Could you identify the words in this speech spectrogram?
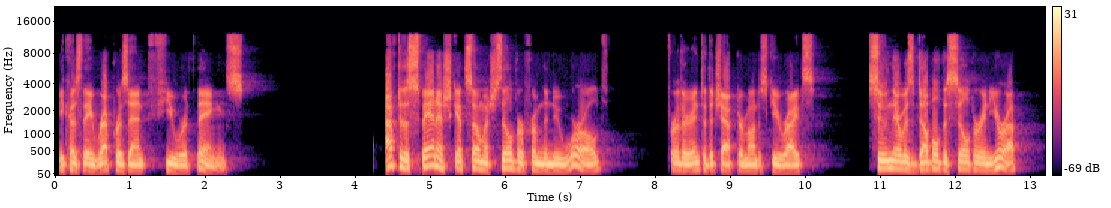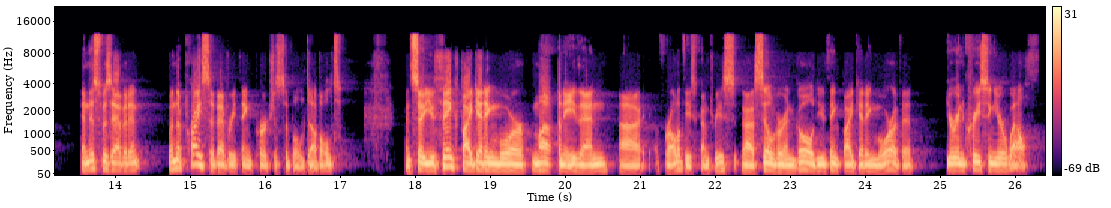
because they represent fewer things. After the Spanish get so much silver from the New World, further into the chapter, Montesquieu writes Soon there was double the silver in Europe, and this was evident when the price of everything purchasable doubled. And so you think by getting more money than uh, for all of these countries, uh, silver and gold, you think by getting more of it, you're increasing your wealth.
